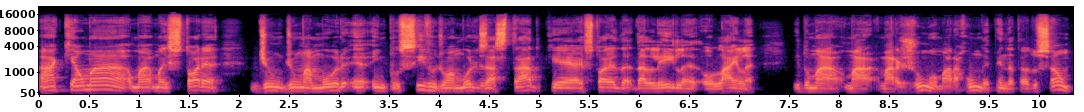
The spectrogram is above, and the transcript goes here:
ah, que é uma, uma, uma história de um, de um amor eh, impossível, de um amor desastrado, que é a história da, da Leila ou Laila e do Mar, Mar, Marjum ou Marahum, depende da tradução,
